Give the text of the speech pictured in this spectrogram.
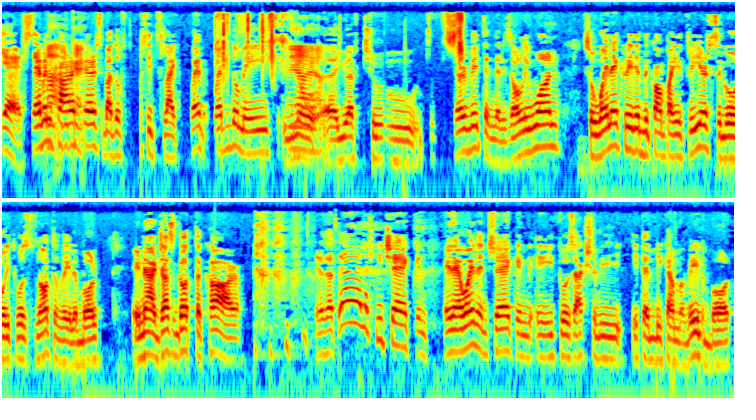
Yeah, seven ah, characters, okay. but of course it's like web web domains. You yeah, know, yeah. Uh, you have to to serve it, and there is only one. So when I created the company three years ago, it was not available. And I just got the car. and I thought, ah, let me check. And, and I went and checked and, and it was actually, it had become available.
